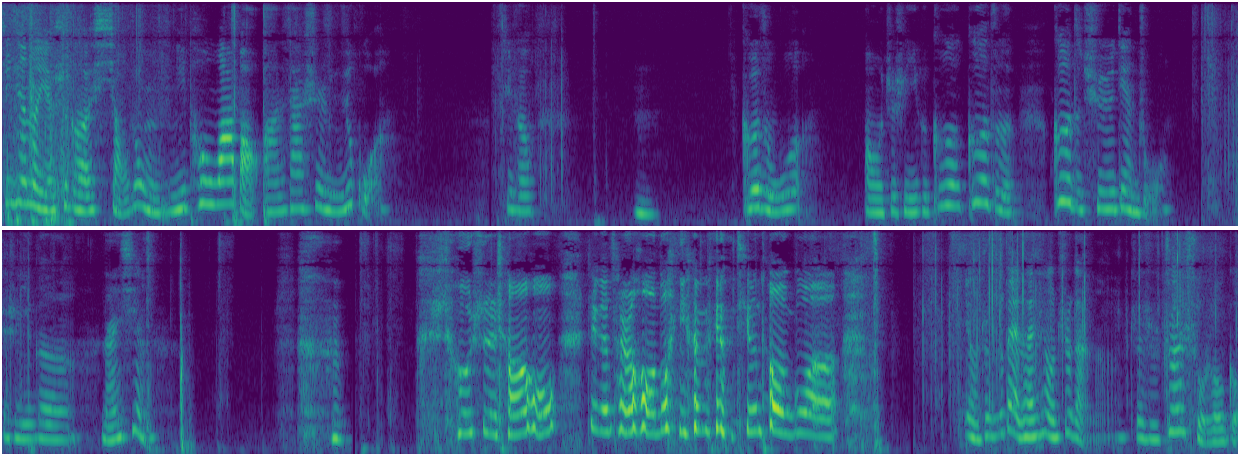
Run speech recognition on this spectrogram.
今天呢也是个小众泥剖挖宝啊，家是雨果，这个，嗯，鸽子窝，哦，这是一个鸽鸽子鸽子区店主，这是一个男性，收视长虹这个词儿好多年没有听到过了，哟，这个袋子还挺有质感的，这是专属 logo，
